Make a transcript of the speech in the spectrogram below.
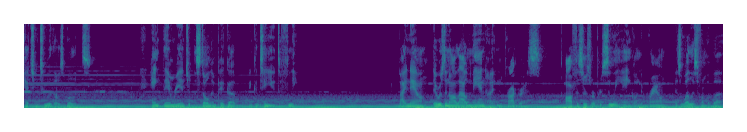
catching two of those bullets. Hank then re entered the stolen pickup and continued to flee. By now, there was an all out manhunt in progress. Officers were pursuing Hank on the ground as well as from above.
